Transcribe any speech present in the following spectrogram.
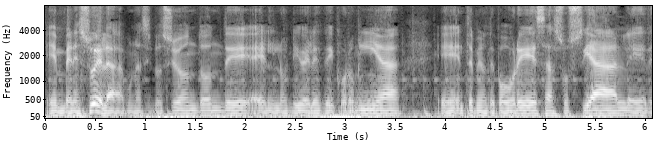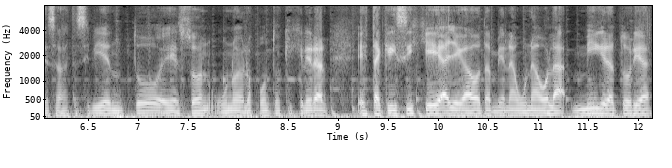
en Venezuela, una situación donde en los niveles de economía, en términos de pobreza social, desabastecimiento, son uno de los puntos que generan esta crisis que ha llegado también a una ola migratoria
